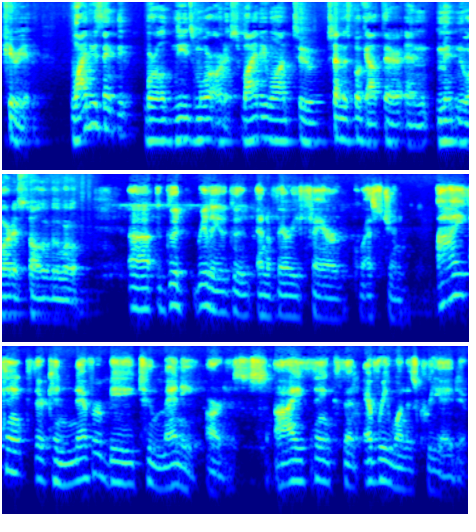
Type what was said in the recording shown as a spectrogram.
period. Why do you think the world needs more artists? Why do you want to send this book out there and mint new artists all over the world? Uh, a good, really a good and a very fair question. I think there can never be too many artists. I think that everyone is creative.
